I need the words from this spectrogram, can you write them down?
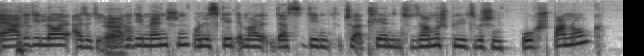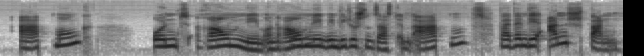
erde die Leute, also die ja. erde die Menschen und es geht immer, das denen zu erklären, den Zusammenspiel zwischen Hochspannung, Atmung und Raum nehmen. Und Raum mhm. nehmen, wie du schon sagst, im Atem. Weil wenn wir anspannen,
